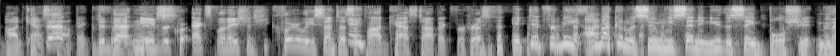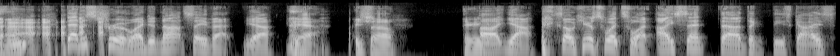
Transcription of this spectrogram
podcast Did that, topic. did for that need requ- explanation? He clearly sent us a podcast topic for Christmas. It did for me. I'm not going to assume he's sending you the same bullshit movie. that is true. I did not say that. Yeah. yeah. So there you go. Uh, yeah. So here's what's what. I sent uh, the these guys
